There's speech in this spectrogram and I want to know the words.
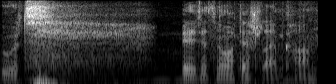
Gut. Fehlt jetzt nur noch der Schleimkram.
